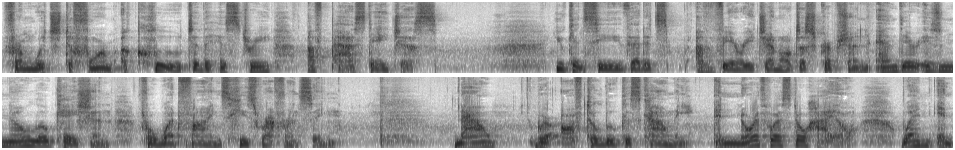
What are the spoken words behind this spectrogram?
from which to form a clue to the history of past ages. You can see that it's a very general description, and there is no location for what finds he's referencing. Now, we're off to Lucas County in northwest Ohio when, in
